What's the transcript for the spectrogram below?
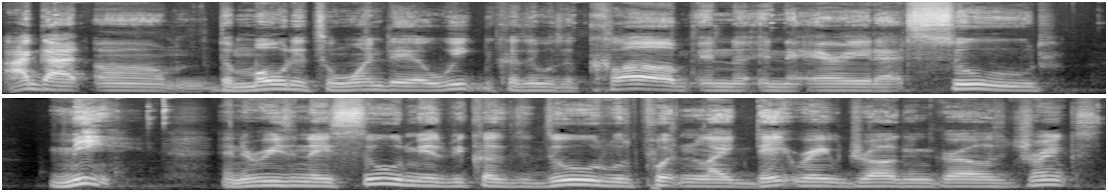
I got um, demoted to one day a week because it was a club in the in the area that sued me. And the reason they sued me is because the dude was putting like date rape drug in girls' drinks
